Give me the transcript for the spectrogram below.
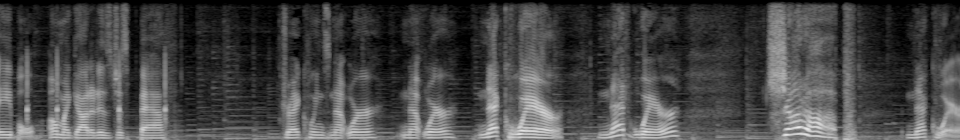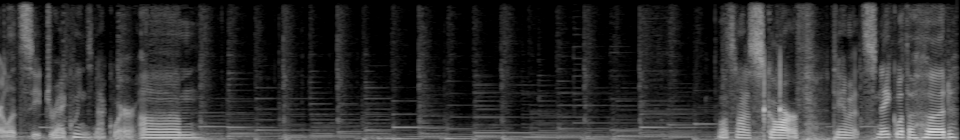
Able. Oh my god, it is just bath. Drag Queens netwear. Netwear. Neckwear. Netwear? Shut up! Neckwear. Let's see. Drag Queens neckwear. Um. Well, it's not a scarf. Damn it. Snake with a hood.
